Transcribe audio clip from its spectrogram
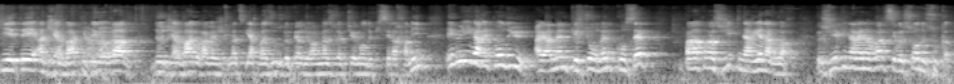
qui était à Djerba, qui était le Rav de Djerba, le Rav Matzriach Mazouz, le père du Rav Mazouz actuellement de Kisera Khamim. Et lui, il a répondu à la même question, au même concept, par rapport à un sujet qui n'a rien à voir. Le sujet qui n'a rien à voir, c'est le soir de Sukkot.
